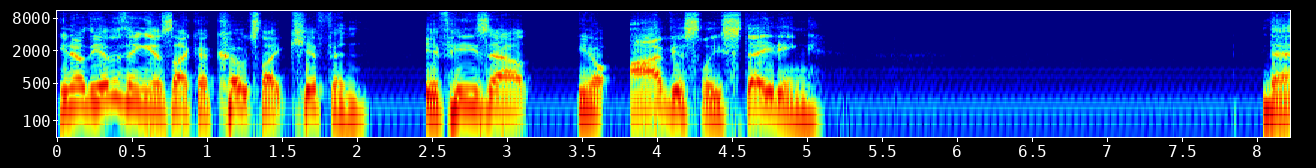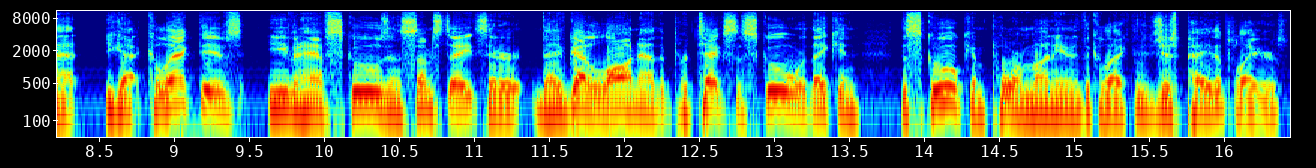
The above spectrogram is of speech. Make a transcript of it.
You know, the other thing is like a coach like Kiffin, if he's out, you know, obviously stating that you got collectives, you even have schools in some states that are they've got a law now that protects the school where they can the school can pour money into the collective to just pay the players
